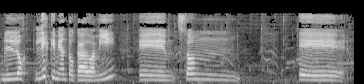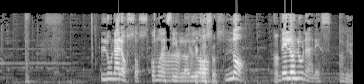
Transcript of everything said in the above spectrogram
los les que me han tocado a mí eh, son eh, lunarosos, ¿cómo Ah, decirlo? Digo, Pecosos. no, Ah. de los lunares. Ah, mira.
